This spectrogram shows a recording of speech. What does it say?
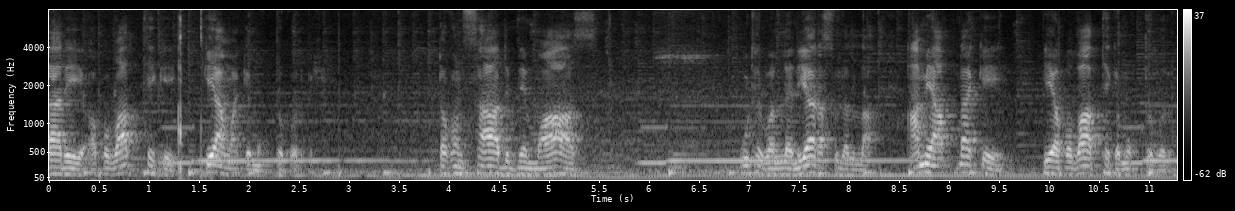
তার এই অপবাদ থেকে কে আমাকে মুক্ত করবে? তখন সাদ ইবনে মাস উঠে বললেন, ইয়া রাসূলুল্লাহ, আমি আপনাকে এই অপবাদ থেকে মুক্ত করব।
